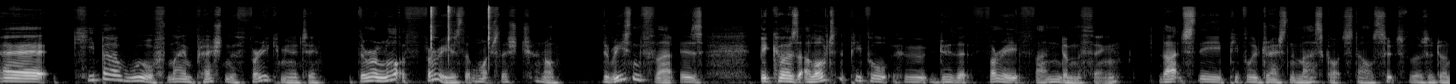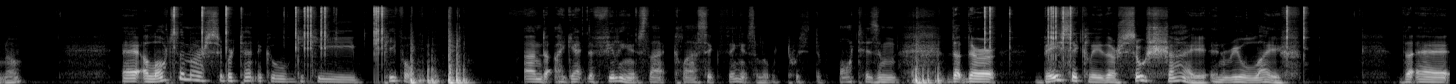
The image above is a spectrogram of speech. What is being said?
Uh, Kiba Wolf, my impression of the furry community. There are a lot of furries that watch this channel. The reason for that is because a lot of the people who do the furry fandom thing, that's the people who dress in the mascot style suits, for those who don't know. Uh, a lot of them are super technical, geeky people and I get the feeling it's that classic thing, it's a little twist of autism, that they're basically, they're so shy in real life that uh,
